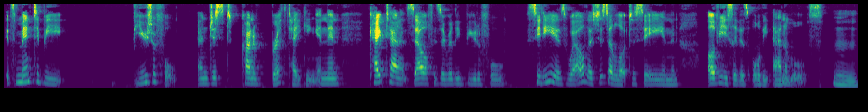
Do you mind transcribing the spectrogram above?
it's meant to be beautiful and just kind of breathtaking. And then Cape Town itself is a really beautiful city as well. There's just a lot to see, and then obviously there's all the animals. Mm,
